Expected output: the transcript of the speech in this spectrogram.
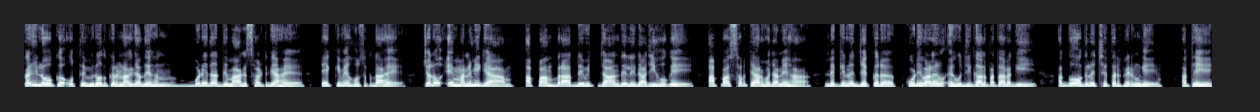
ਕਈ ਲੋਕ ਉੱਥੇ ਵਿਰੋਧ ਕਰਨ ਲੱਗ ਜਾਂਦੇ ਹਨ। ਬੁੜੇ ਦਾ ਦਿਮਾਗ ਸਲਟ ਗਿਆ ਹੈ। ਇਹ ਕਿਵੇਂ ਹੋ ਸਕਦਾ ਹੈ? ਚਲੋ ਇਹ ਮੰਨ ਵੀ ਗਿਆ। ਆਪਾਂ ਬਰਾਤ ਦੇ ਵਿੱਚ ਜਾਣ ਦੇ ਲਈ ਰਾਜੀ ਹੋ ਗਏ। ਆਪਾਂ ਸਭ ਤਿਆਰ ਹੋ ਜਾਣੇ ਹਾਂ। ਲੇਕਿਨ ਜੇਕਰ ਕੁੜੀ ਵਾਲਿਆਂ ਨੂੰ ਇਹੋ ਜੀ ਗੱਲ ਪਤਾ ਲੱਗੀ, ਅੱਗੋਂ ਅਗਲੇ ਛੇਤਰ ਫਿਰਨਗੇ। ਅਤੇ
